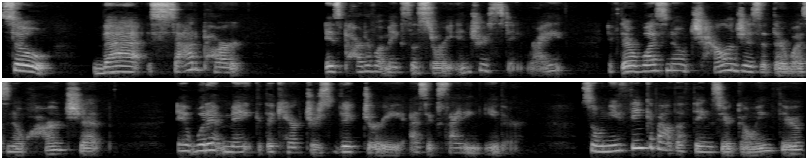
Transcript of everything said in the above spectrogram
So that sad part is part of what makes the story interesting, right? If there was no challenges, if there was no hardship, it wouldn't make the character's victory as exciting either. So when you think about the things you're going through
